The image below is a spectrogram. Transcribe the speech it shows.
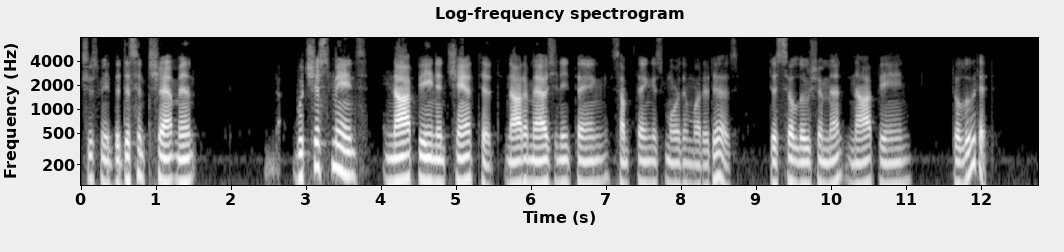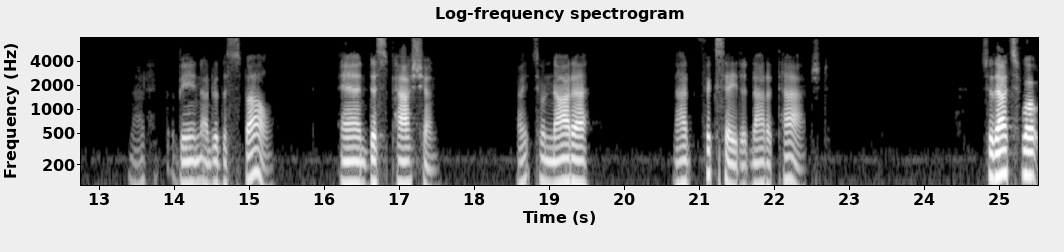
excuse me, the disenchantment, which just means not being enchanted, not imagining thing something is more than what it is. Disillusionment, not being deluded, not being under the spell, and dispassion. Right? So not a not fixated, not attached. So that's what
